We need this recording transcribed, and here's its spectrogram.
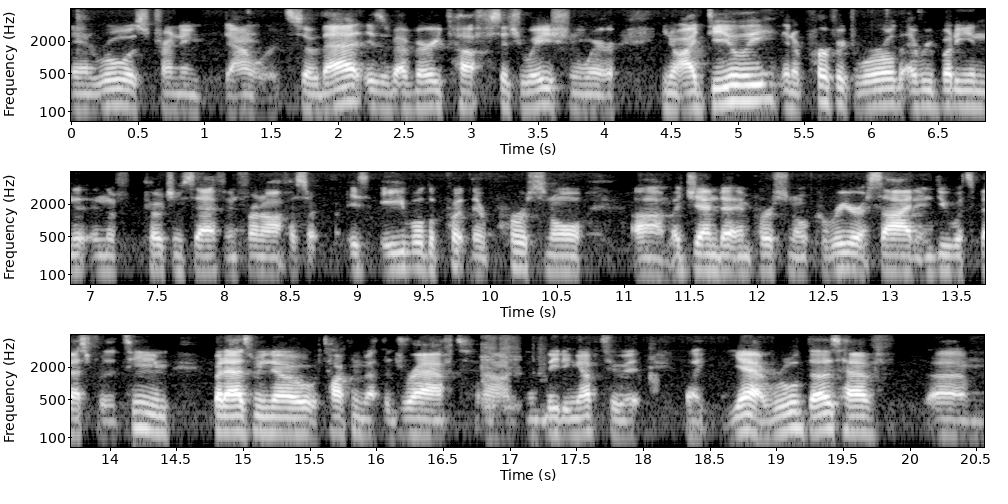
and Rhule is trending downwards. So that is a very tough situation where, you know, ideally in a perfect world, everybody in the, in the coaching staff and front office are, is able to put their personal – um, agenda and personal career aside and do what's best for the team. But as we know, talking about the draft um, leading up to it, like, yeah, Rhule does have um,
